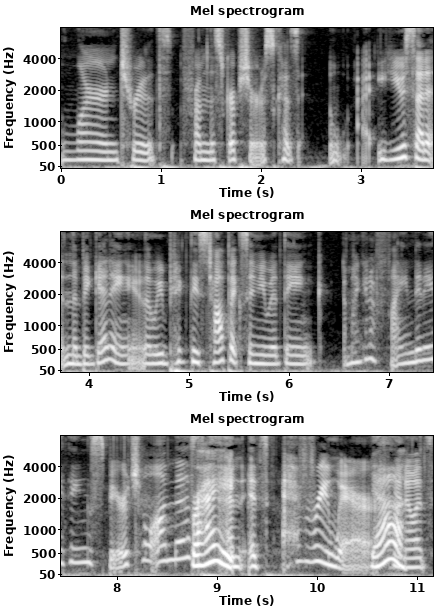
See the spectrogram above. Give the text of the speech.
learn truths from the scriptures because you said it in the beginning that we pick these topics and you would think am i going to find anything spiritual on this Right. and it's everywhere Yeah. you know it's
